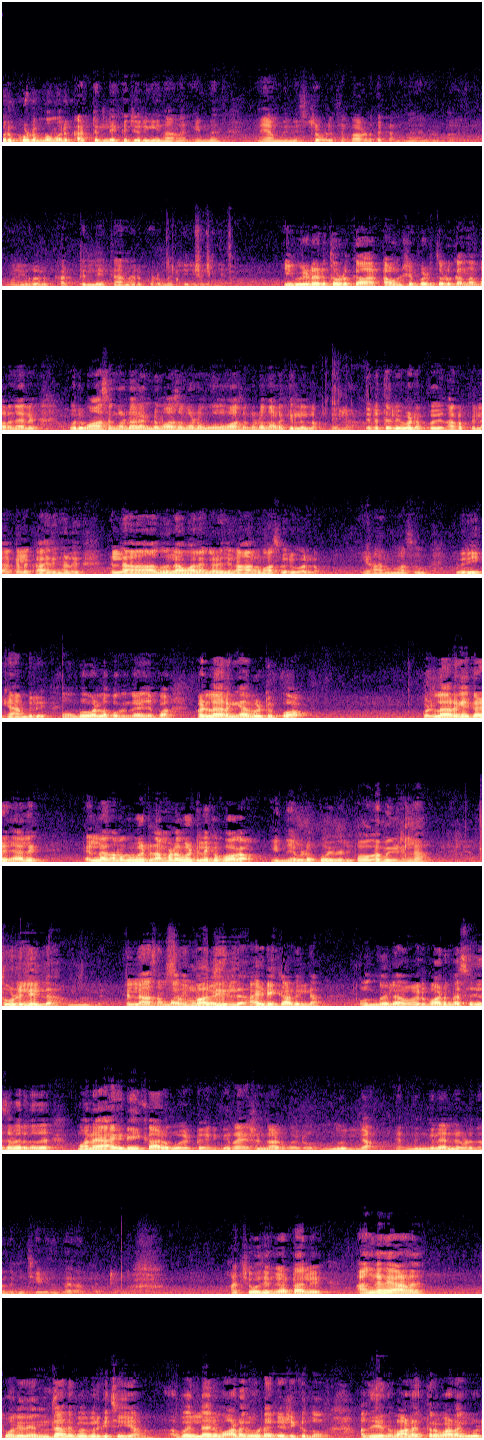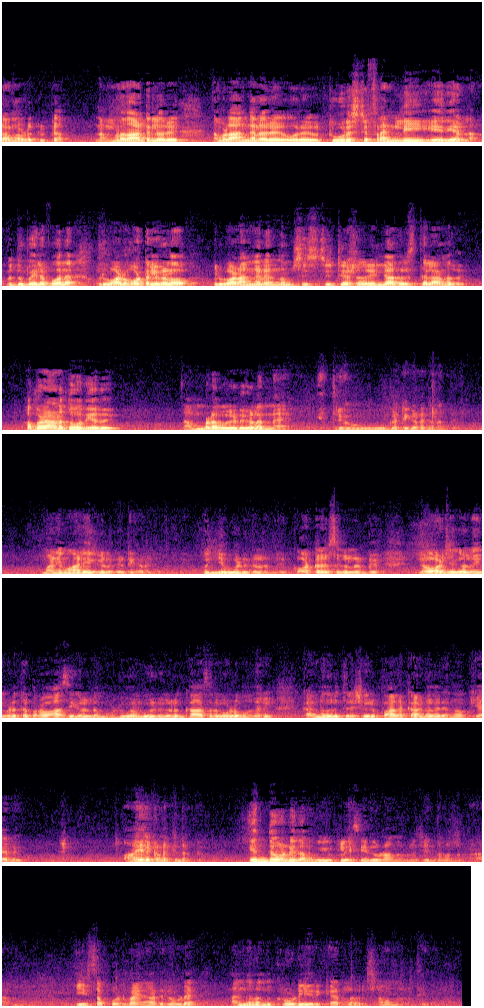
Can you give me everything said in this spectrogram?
ഒരു കുടുംബം ഒരു കട്ടിലേക്ക് ചുരുങ്ങി എന്നാണ് ഇന്ന് ഞാൻ മിനിസ്റ്റർ വിളിച്ചപ്പോൾ അവിടുത്തെ കണ്ണനോട് പറഞ്ഞത് മുനീർ ഒരു കട്ടിലേക്കാണ് ഒരു കുടുംബം ചുരുങ്ങിയത് ഈ വീട് എടുത്തു കൊടുക്കുക ടൗൺഷിപ്പ് എടുത്തു കൊടുക്കുക എന്ന് പറഞ്ഞാൽ ഒരു മാസം കൊണ്ടോ രണ്ട് മാസം കൊണ്ടോ മൂന്ന് മാസം കൊണ്ടോ നടക്കില്ലല്ലോ. ഇല്ല. ഇതിന്റെ തെളിവെടുപ്പ് നടപ്പിലാക്കൽ കാര്യങ്ങൾ എല്ലാ നൂലാമാലം കഴിഞ്ഞൊരു ആറ് മാസം ഒരു കൊല്ലം. ഈ ആറ് മാസം ഇവർ ഈ ക്യാമ്പിൽ മുമ്പ് വെള്ളപ്പൊക്കം കഴിഞ്ഞപ്പോൾ വെള്ളം ഇറങ്ങിയാൽ വീട്ടിൽ പോകാം വെള്ളം ഇറങ്ങിക്കഴിഞ്ഞാൽ എല്ലാം നമുക്ക് വീട്ടിൽ നമ്മുടെ വീട്ടിലേക്ക് പോകാം. ഇന്ന് എവിടെ പോയി വരും പോകാൻ വീടില്ല. തൊഴിലില്ല. ഒന്നുമില്ല. എല്ലാ സമ്പാദ്യവും സമ്പാദ്യം ഇല്ല. ഐ ഡി കാർഡില്ല ഒന്നുമില്ല. ഒരുപാട് മെസ്സേജസ് വരുന്നത് മോനെ ഐ ഡി കാർഡ് പോയിട്ട് എനിക്ക് റേഷൻ കാർഡ് പോയിട്ട് ഒന്നുമില്ല. എന്തെങ്കിലും എന്നെ ഇവിടെ നിന്ന് എന്തെങ്കിലും ചെയ്തു തരാൻ പറ്റും ആ ചോദ്യം കേട്ടാൽ അങ്ങനെയാണ് തോന്നിയത്. എന്താണ് ഇപ്പോൾ ഇവർക്ക് ചെയ്യാം? അപ്പോൾ എല്ലാവരും വാടക വീട് അന്വേഷിക്കുന്നു. അത് ചെയ്യുന്ന വാടക എത്ര വാടക വീടാണ് അവിടെ കിട്ടുക? നമ്മുടെ നാട്ടിലൊരു നമ്മൾ അങ്ങനെ ഒരു ഒരു ടൂറിസ്റ്റ് ഫ്രണ്ട്ലി ഏരിയ അല്ല. അപ്പോൾ ദുബൈയിലെ പോലെ ഒരുപാട് ഹോട്ടലുകളോ ഒരുപാട് അങ്ങനെയൊന്നും സിറ്റുവേഷനോ ഇല്ലാത്തൊരു സ്ഥലമാണത്. അപ്പോഴാണ് തോന്നിയത് നമ്മുടെ വീടുകൾ തന്നെ എത്രയോ കെട്ടിക്കിടക്കുന്നുണ്ട്. മണിമാളികകൾ കെട്ടിക്കിടക്കുന്നുണ്ട്. കുഞ്ഞു വീടുകളുണ്ട് ക്വാർട്ടേഴ്സുകളുണ്ട് ലോഡ്ജുകൾ ഇവിടുത്തെ പ്രവാസികളുടെ മുഴുവൻ വീടുകളും കാസർഗോഡ് മുതൽ കണ്ണൂർ തൃശ്ശൂർ പാലക്കാട് വരെ നോക്കിയാൽ ആയിരക്കണക്കിനുണ്ട്. എന്തുകൊണ്ട് ഇത് നമുക്ക് യൂട്ടിലൈസ് ചെയ്തുകൂടാന്നുള്ള ചിന്ത വന്നപ്പോഴാണ് ഈ സപ്പോർട്ട് വയനാടിലൂടെ അങ്ങനെ ഒന്ന് ക്രോഡീകരിക്കാനുള്ള ഒരു ശ്രമം നടത്തി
